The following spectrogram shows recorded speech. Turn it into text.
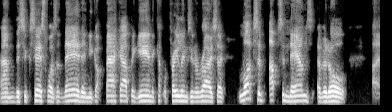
um, the success wasn't there. Then you got back up again, a couple of prelims in a row. So lots of ups and downs of it all. Uh,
